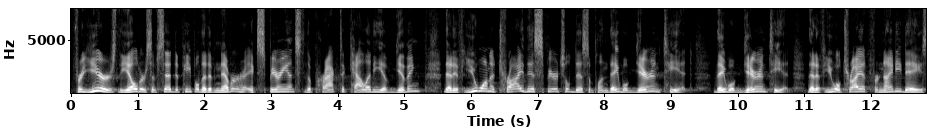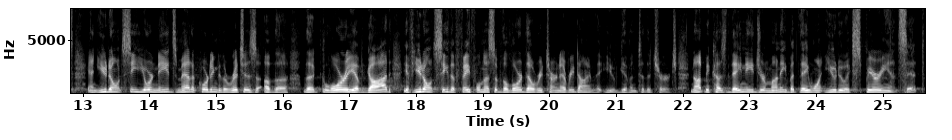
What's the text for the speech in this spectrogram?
For years, the elders have said to people that have never experienced the practicality of giving that if you want to try this spiritual discipline, they will guarantee it they will guarantee it that if you will try it for 90 days and you don't see your needs met according to the riches of the, the glory of God, if you don't see the faithfulness of the Lord, they'll return every dime that you've given to the church. Not because they need your money, but they want you to experience it.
